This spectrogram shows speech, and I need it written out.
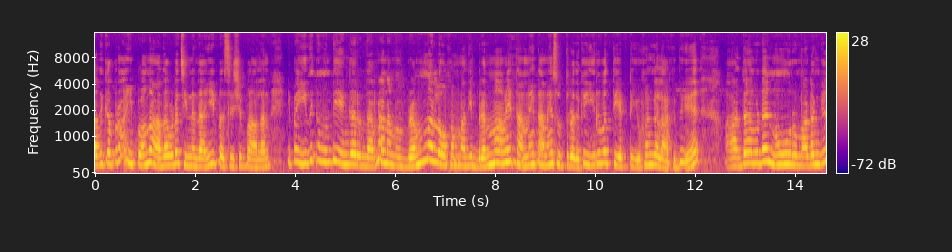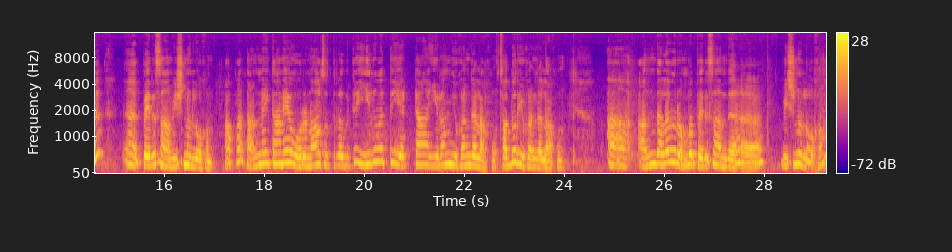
அதுக்கப்புறம் இப்போ வந்து அதை விட சின்னதாகி இப்போ சிசுபாலன். இப்போ இதுக்கு முந்தி எங்கே இருந்தார்னா நம்ம பிரம்மலோகம் மாதிரி பிரம்மாவே தன்னை தானே சுற்றுறதுக்கு இருபத்தி எட்டு யுகங்கள் ஆகுது. அதை விட நூறு மடங்கு பெருசாக விஷ்ணு லோகம் அப்போ தன்னைத்தானே ஒரு நாள் சுற்றுறதுக்கு இருபத்தி எட்டாயிரம் யுகங்கள் ஆகும் சதுர் யுகங்கள் ஆகும் அந்தளவு ரொம்ப பெருசாக அந்த விஷ்ணு லோகம்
